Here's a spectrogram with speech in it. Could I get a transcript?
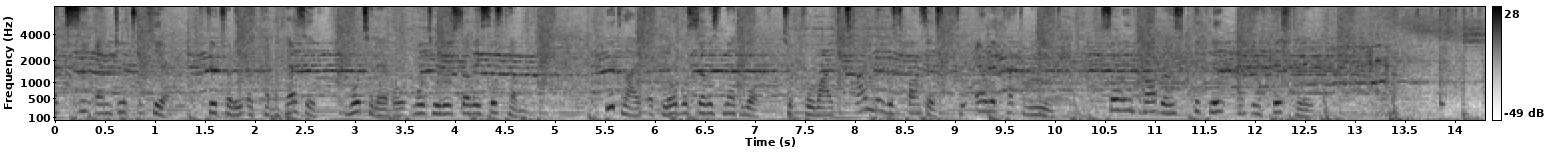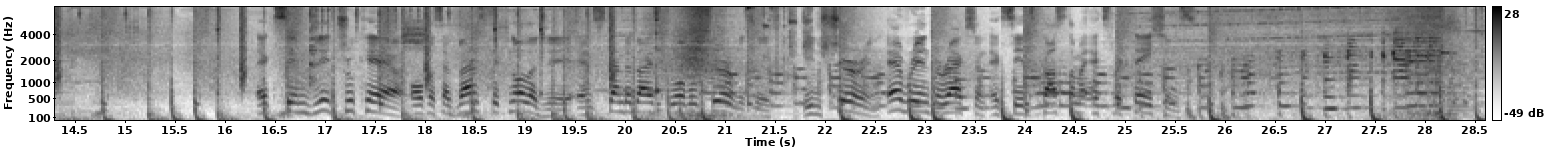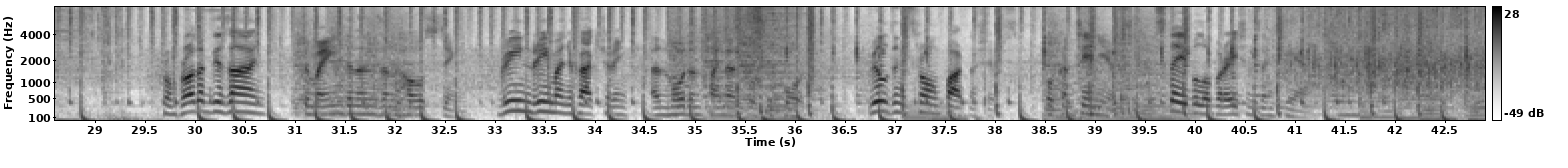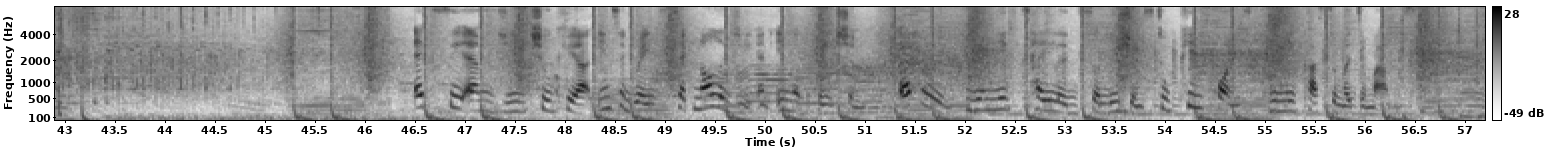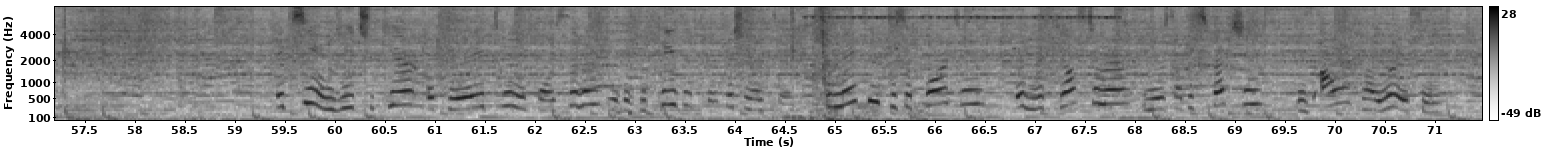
XCMG TrueCare, featuring a comprehensive, multi-level, multi-route service system. Utilize a global service network to provide timely responses to every customer need, solving problems quickly and efficiently. XCMG TrueCare offers advanced technology and standardized global services, ensuring every interaction exceeds customer expectations. From product design to maintenance and hosting, green remanufacturing and modern financial support, building strong partnerships for continuous, stable operations and care. XCMG TrueCare integrates technology and innovation, offering unique tailored solutions to pinpoint unique customer demands. XCMG TrueCare operates 24-7 with a dedicated professional team. Committed to supporting every customer, your satisfaction is our priority.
